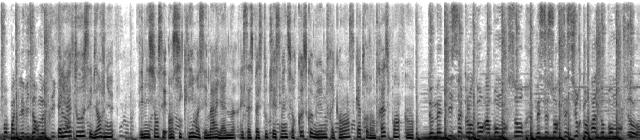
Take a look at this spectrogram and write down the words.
pour pas que les videurs me triquent. Salut à tous et bienvenue. L'émission c'est Encycli, moi c'est Marianne et ça se passe toutes les semaines sur Cause Commune, fréquence 93.1. De mettre 10, 5 lando, un bon morceau, mais ce soir c'est sûr qu'on aura de bons morceaux.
